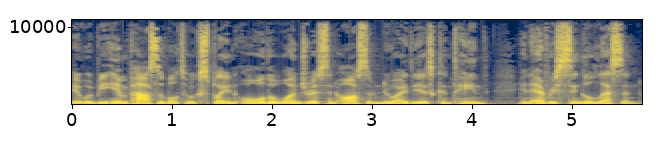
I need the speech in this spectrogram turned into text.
it would be impossible to explain all the wondrous and awesome new ideas contained in every single lesson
